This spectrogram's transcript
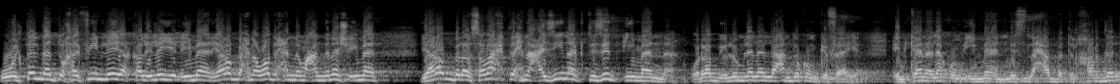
وقلت لنا أنتوا خايفين ليه يا قليلي الإيمان؟ يا رب إحنا واضح ان ما عندناش إيمان. يا رب لو سمحت إحنا عايزينك تزيد إيماننا. والرب يقول لهم لا لا لا عندكم كفاية. إن كان لكم إيمان مثل حبة الخردل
